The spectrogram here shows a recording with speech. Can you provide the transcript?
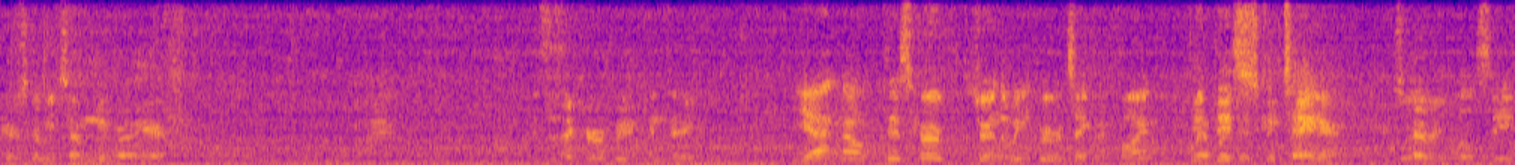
Here's gonna be something new right here. Is a curve we can take? Yeah, no, this curve during the week we were taking it fine. With Yeah, but this, this container, container, it's we'll, heavy. we'll see.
